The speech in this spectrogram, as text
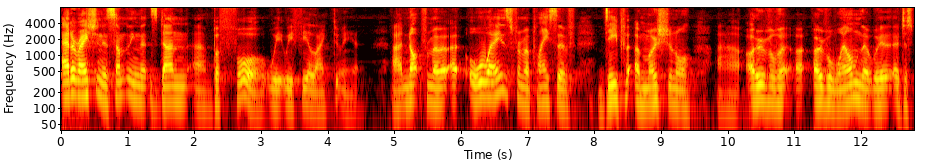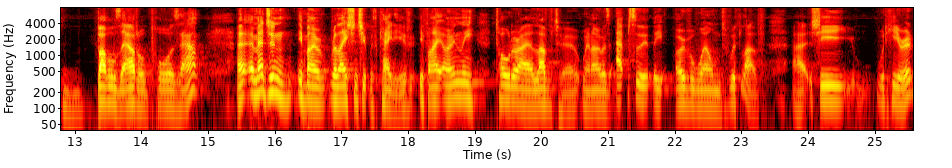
adoration is something that's done uh, before we, we feel like doing it. Uh, not from a, a, always from a place of deep emotional uh, over, uh, overwhelm that it just bubbles out or pours out. Uh, imagine in my relationship with Katie, if, if I only told her I loved her when I was absolutely overwhelmed with love. Uh, she would hear it,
